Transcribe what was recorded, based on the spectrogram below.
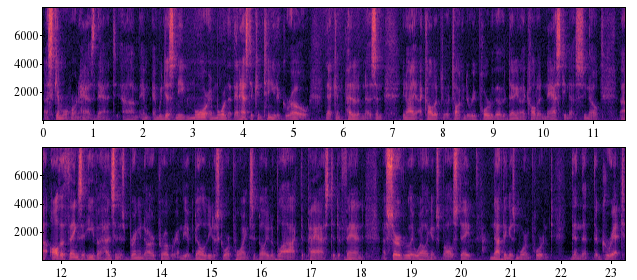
Uh, Skimmerhorn has that. Um, and, and we just need more and more of that. That has to continue to grow, that competitiveness. And, you know, I, I called it, talking to a reporter the other day, and I called it nastiness. You know, uh, all the things that Eva Hudson is bringing to our program the ability to score points, ability to block, to pass, to defend, uh, served really well against Ball State nothing is more important than the, the grit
